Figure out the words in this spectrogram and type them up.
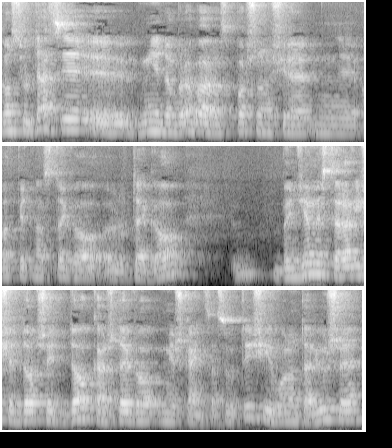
Konsultacje y, w gminie Dąbrowa rozpoczną się y, od 15 lutego. Będziemy starali się dotrzeć do każdego mieszkańca. Sołtysi i wolontariusze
